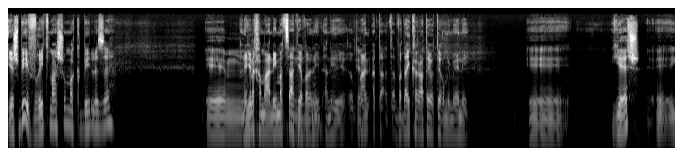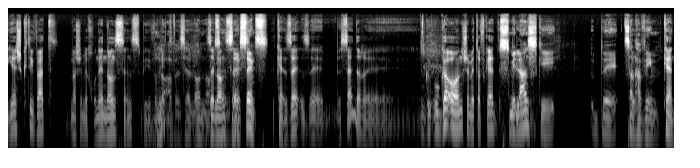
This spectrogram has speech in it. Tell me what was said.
יש בעברית משהו מקביל לזה? אמ, אני אגיד לך מה אני מצאתי, Mm, אבל אני... mm, אני- כן. מה- אתה אתה ודאי קראת יותר ממני. יש, יש כתיבת מה שמכונה נונסנס בעברית. לא, אבל זה לא זה נונסנס, זה נונסנס. סנס. כן, זה, זה בסדר. אה, הוא גאון שמתפקד, סמילנסקי בצלהבים. כן,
